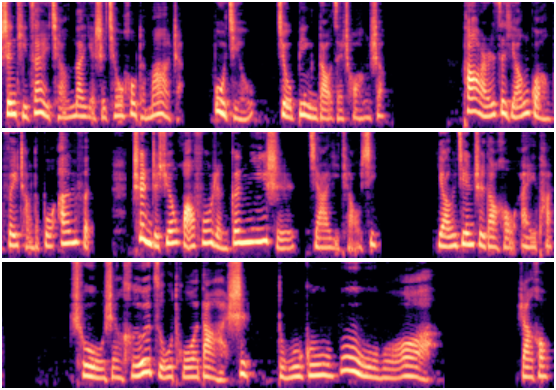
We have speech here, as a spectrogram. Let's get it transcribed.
身体再强，那也是秋后的蚂蚱，不久就病倒在床上。他儿子杨广非常的不安分，趁着宣华夫人更衣时加以调戏。杨坚知道后哀叹：“畜生何足托大事，独孤误我。”然后。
